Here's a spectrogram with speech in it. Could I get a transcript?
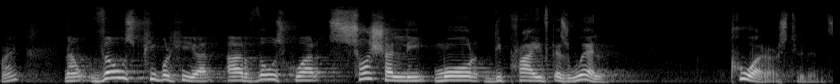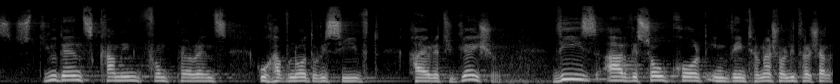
right? Now, those people here are those who are socially more deprived as well. Poorer students, students coming from parents who have not received higher education. These are the so called, in the international literature,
